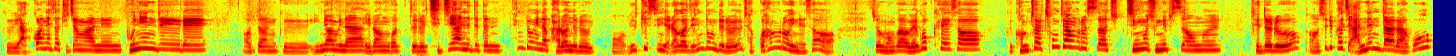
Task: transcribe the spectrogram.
그 야권에서 주장하는 본인들의 어떤 그 이념이나 이런 것들을 지지하는 듯한 행동이나 발언으로 어, 읽힐 수 있는 여러 가지 행동들을 자꾸 함으로 인해서 좀 뭔가 왜곡해서 그 검찰총장으로서 주- 직무 중립성을 제대로 어, 수립하지 않는다라고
